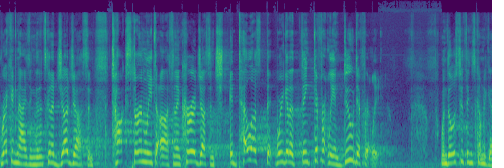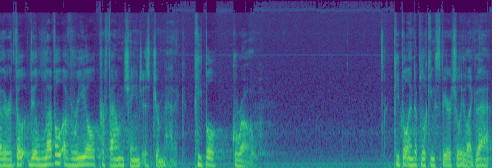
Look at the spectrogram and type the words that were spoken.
recognizing that it's going to judge us and talk sternly to us and encourage us and, and tell us that we're going to think differently and do differently. When those two things come together, the, the level of real, profound change is dramatic. People grow. People end up looking spiritually like that.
